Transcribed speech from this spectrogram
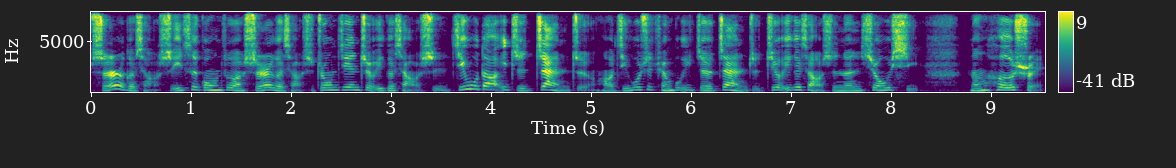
十二个小时，一次工作十二个小时，中间只有一个小时，几乎都要一直站着，哈，几乎是全部一直站着，只有一个小时能休息，能喝水。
